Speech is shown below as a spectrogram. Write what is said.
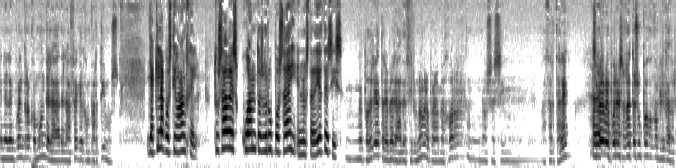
en el encuentro común de la, de la fe que compartimos. Y aquí la cuestión, Ángel. ¿Tú sabes cuántos grupos hay en nuestra diócesis? Me podría atrever a decir un número, pero a lo mejor no sé si acertaré. Siempre me pones retos un poco complicados.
